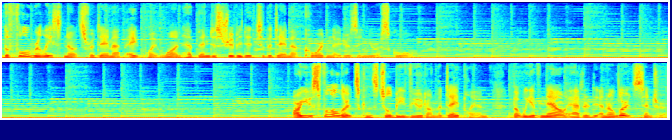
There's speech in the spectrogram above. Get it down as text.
The full release notes for DayMap 8.1 have been distributed to the DayMap coordinators in your school. Our useful alerts can still be viewed on the day plan, but we have now added an alert center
